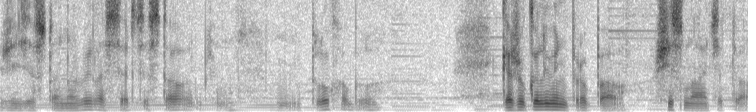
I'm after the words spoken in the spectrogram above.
Жизнь остановилась, серце стало. Плохо було. Кажу, коли він пропав? 16-го.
